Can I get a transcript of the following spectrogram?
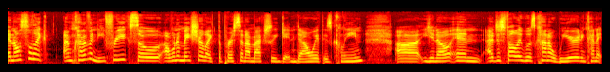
and also like I'm kind of a neat freak, so I want to make sure like the person I'm actually getting down with is clean, uh, you know. And I just felt like it was kind of weird and kind of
